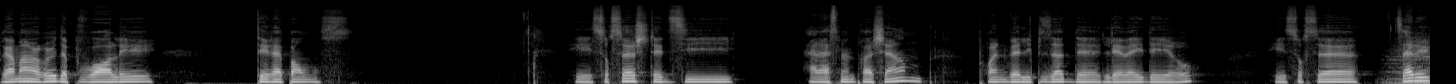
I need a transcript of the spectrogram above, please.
vraiment heureux de pouvoir lire tes réponses. Et sur ce, je te dis à la semaine prochaine pour un nouvel épisode de L'éveil des héros. Et sur ce, salut!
